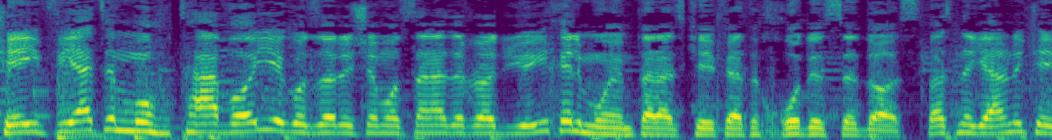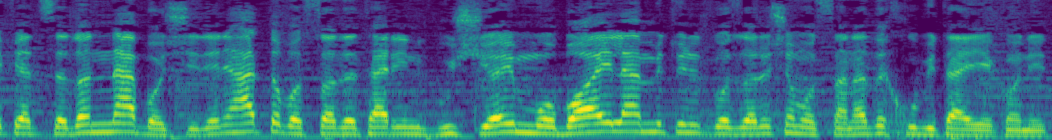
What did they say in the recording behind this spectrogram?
کیفیت محتوایی گزارش مستند رادیویی خیلی مهمتر از کیفیت خود صداست. پس نگران کیفیت صدا نباشید. یعنی حتی با ساده ترین گوشی های موبایل هم می‌تونید گزارش مستند خوبی تهیه کنید.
